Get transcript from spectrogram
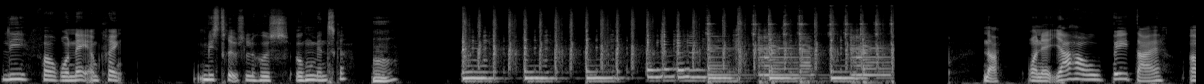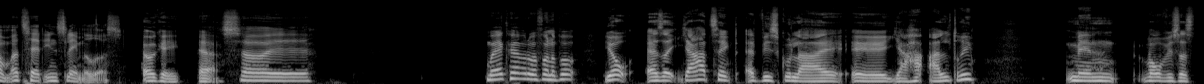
lige for at runde af omkring mistrivsel hos unge mennesker. Mm. Nå, Ronja, jeg har jo bedt dig om at tage et indslag med os. Okay, ja. Så øh, må jeg ikke høre, hvad du har fundet på? Jo, altså, jeg har tænkt, at vi skulle lege øh, Jeg har aldrig, men ja. hvor vi så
